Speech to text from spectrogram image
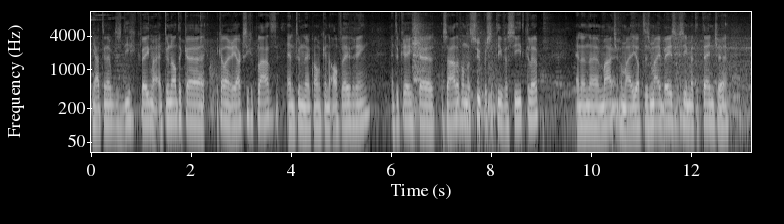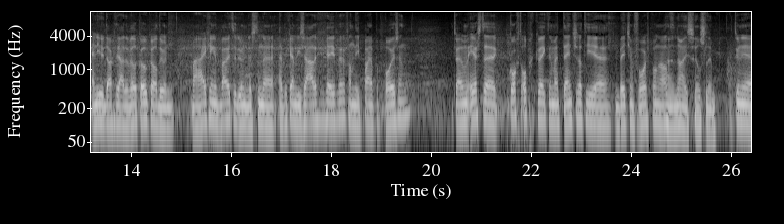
ja, toen heb ik dus die gekweekt. Maar en toen had ik, eh, ik had een reactie geplaatst. En toen kwam ik in de aflevering. En toen kreeg ik zaden van de Super Sativa Seed Club. En een eh, maatje van mij, die had dus mij bezig gezien met het tentje. En die dacht, ja, dat wil ik ook wel doen. Maar hij ging het buiten doen. Dus toen eh, heb ik hem die zaden gegeven van die Pineapple Poison. Toen hebben we hem eerst eh, kort opgekweekt in mijn tentje, dat hij eh, een beetje een voorsprong had. Nice, heel slim. En Toen, eh,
